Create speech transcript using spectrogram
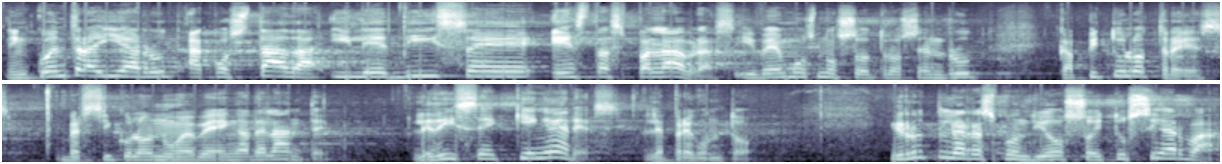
Encuentra ahí a Ruth acostada y le dice estas palabras. Y vemos nosotros en Ruth capítulo 3, versículo 9 en adelante. Le dice, ¿quién eres? Le preguntó. Y Ruth le respondió, soy tu sierva,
